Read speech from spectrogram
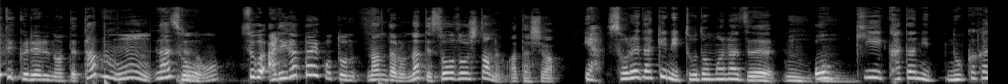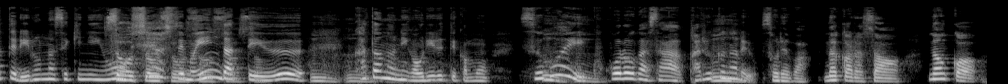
いてくれるのって多分、なんていうの？すごいありがたいことなんだろうなって想像したのよ、私は。いや、それだけにとどまらず、うん。大きい方に乗っかかってるいろんな責任をシェアしてもいいんだっていう、うんうん。肩の荷が降りるっていうかもう、すごいうんうん。心がさ、軽くなるよ、それは。だからさ、なんか、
